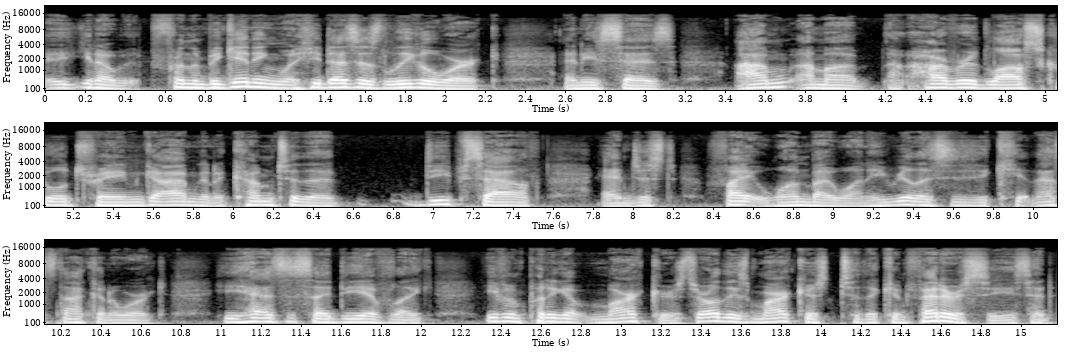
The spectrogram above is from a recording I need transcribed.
Uh, you know, from the beginning, when he does his legal work and he says, I'm, I'm a Harvard Law School trained guy, I'm going to come to the deep south and just fight one by one. He realizes he can't, that's not going to work. He has this idea of like even putting up markers. There are all these markers to the Confederacy. He said,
